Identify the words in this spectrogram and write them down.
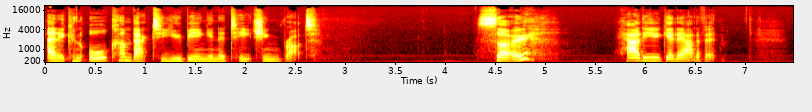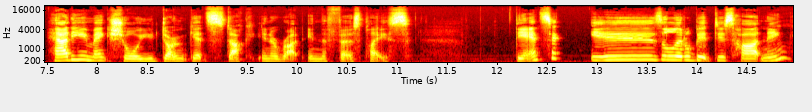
And it can all come back to you being in a teaching rut. So, how do you get out of it? How do you make sure you don't get stuck in a rut in the first place? The answer is a little bit disheartening.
